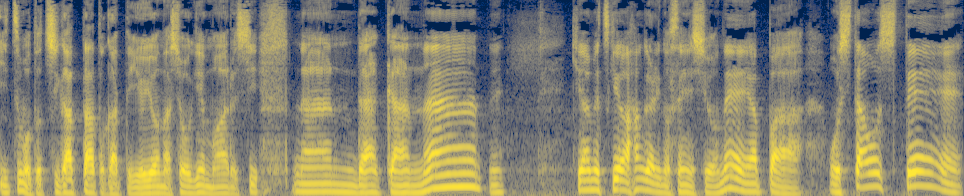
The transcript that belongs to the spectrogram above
いつもと違ったとかっていうような証言もあるし、なんだかなね。極めつけはハンガリーの選手をね、やっぱ押し倒して、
